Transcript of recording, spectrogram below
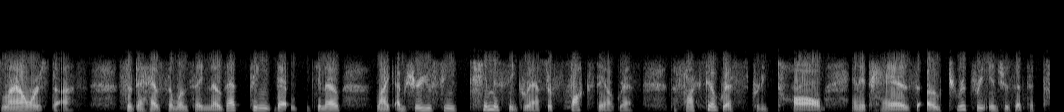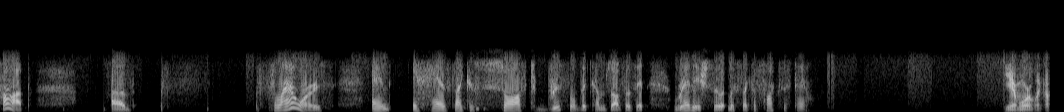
flowers to us. So to have someone say, no, that thing, that, you know, like I'm sure you've seen Timothy grass or foxtail grass. The foxtail grass is pretty tall and it has, oh, two or three inches at the top of flowers and it has like a soft bristle that comes off of it, reddish, so it looks like a fox's tail. Yeah, more of like a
